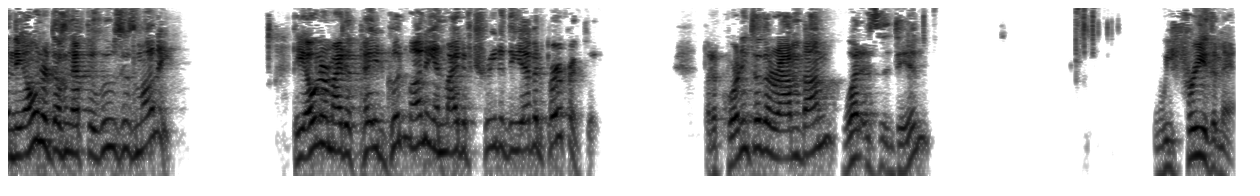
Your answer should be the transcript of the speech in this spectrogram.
And the owner doesn't have to lose his money. The owner might have paid good money and might have treated the Eved perfectly. But according to the Rambam, what is the din? We free the man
